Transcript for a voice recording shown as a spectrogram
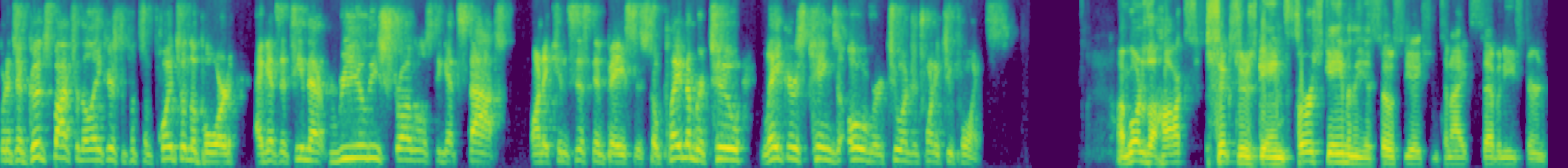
but it's a good spot for the Lakers to put some points on the board against a team that really struggles to get stops on a consistent basis. So play number two, Lakers Kings over 222 points. I'm going to the Hawks Sixers game, first game in the association tonight, 7 Eastern.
